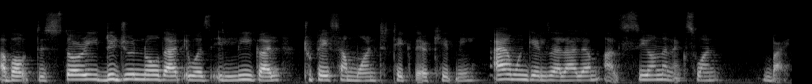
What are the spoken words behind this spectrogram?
about this story. Did you know that it was illegal to pay someone to take their kidney? I am Wongel Zelalem. I'll see you on the next one. Bye.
